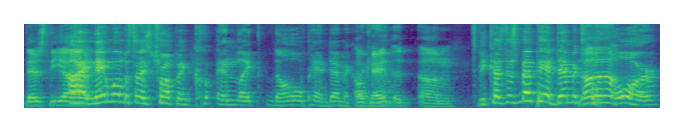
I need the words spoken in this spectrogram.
There's the uh, All right, name one besides Trump and and like the whole pandemic. Right okay. now. The, um. because there's been pandemics No, no, no. before.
